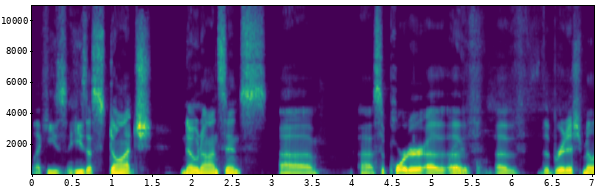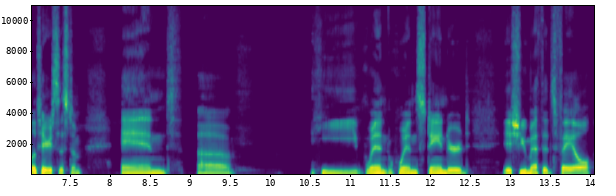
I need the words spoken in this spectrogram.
Like, he's he's a staunch, no nonsense uh, uh, supporter of, of of the British military system, and uh, he when when standard issue methods fail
